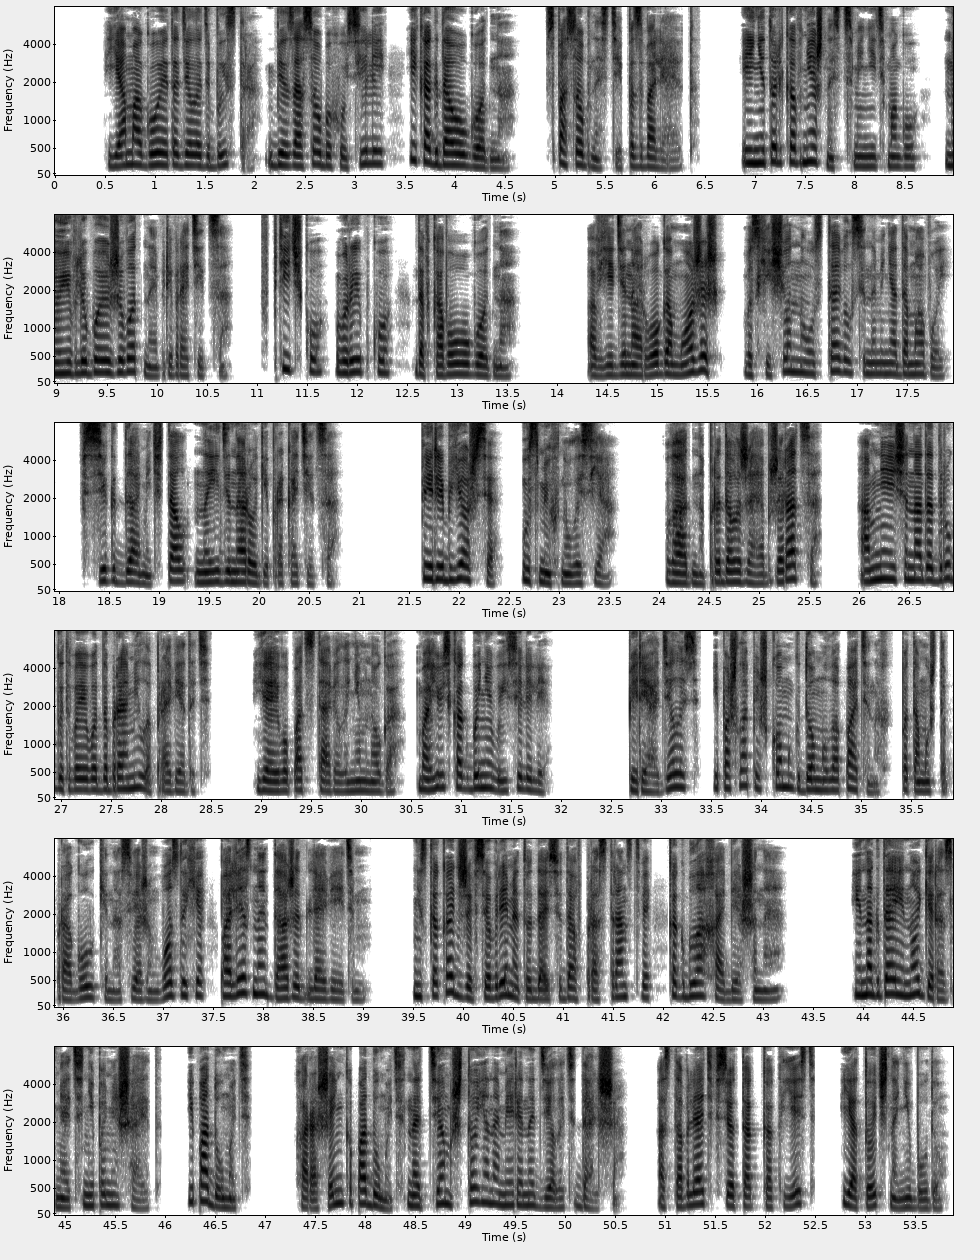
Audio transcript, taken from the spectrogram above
Я могу это делать быстро, без особых усилий и когда угодно. Способности позволяют. И не только внешность сменить могу, но и в любое животное превратиться. В птичку, в рыбку, да в кого угодно. «А в единорога можешь?» — восхищенно уставился на меня домовой. Всегда мечтал на единороге прокатиться. Перебьешься, усмехнулась я. Ладно, продолжай обжираться, а мне еще надо друга твоего Добромила проведать. Я его подставила немного, боюсь, как бы не выселили. Переоделась и пошла пешком к дому Лопатиных, потому что прогулки на свежем воздухе полезны даже для ведьм. Не скакать же все время туда-сюда в пространстве, как блоха бешеная. Иногда и ноги размять не помешает. И подумать. Хорошенько подумать над тем, что я намерена делать дальше. Оставлять все так, как есть, я точно не буду.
